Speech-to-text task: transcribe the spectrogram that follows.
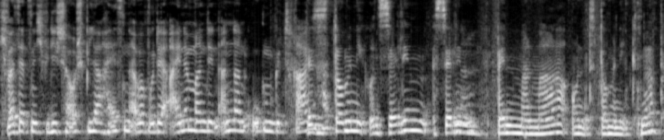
ich weiß jetzt nicht, wie die Schauspieler heißen, aber wo der eine Mann den anderen oben getragen hat. Das ist Dominik und Selim, Selim genau. Ben Manmar und Dominik Knapp.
